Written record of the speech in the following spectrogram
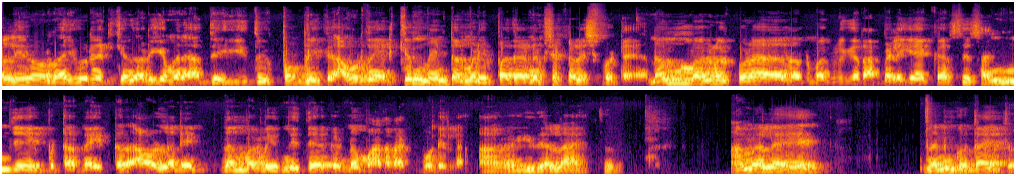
ಅಲ್ಲಿರೋರ್ನ ಇವ್ರನ್ನ ಇಟ್ಕೊಂಡು ಅಡುಗೆ ಮನೆ, ಅದು ಇದು ಪಬ್ಲಿಕ್ ಅವ್ರನ್ನೇ ಇಟ್ಕೊಂಡು ಮೇಂಟೈನ್ ಮಾಡಿ ಇಪ್ಪತ್ತೆರಡು ನಿಮಿಷ ಕಳಿಸ್ಬಿಟ್ಟೆ. ನನ್ನ ಮಗಳು ಕೂಡ ನನ್ನ ಮಗಳಿಗೆ ಬೆಳಿಗ್ಗೆ ಕರೆಸಿ ಸಂಜೆ ಬಿಟ್ಟ ನೈಟ್ ಅವಳು ನನ್ನ ನನ್ನ ಮಗಳಿಗೆ ನಿದ್ದೆ ಕಂಡು ಮಾತಾಡಕ್ ಹಾಗಾಗಿ ಇದೆಲ್ಲ ಆಯ್ತು. ಆಮೇಲೆ ನನಗೆ ಗೊತ್ತಾಯ್ತು.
